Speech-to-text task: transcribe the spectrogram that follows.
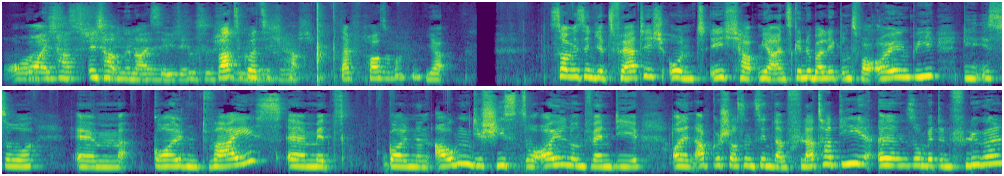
Oh, Boah, das ich hab, ist ich hab eine schwierig. nice Idee. Das Warte kurz, ich schwierig. hab, darf ich Pause machen? Ja. So, wir sind jetzt fertig und ich habe mir ein Skin überlegt und zwar Eulenbee. Die ist so ähm, goldend-weiß äh, mit goldenen Augen. Die schießt so Eulen und wenn die Eulen abgeschossen sind, dann flattert die äh, so mit den Flügeln.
